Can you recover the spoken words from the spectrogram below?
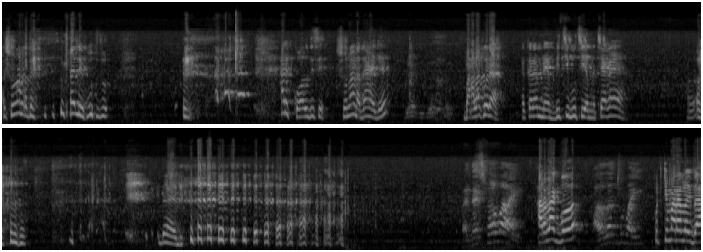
আর দেয় তাহলে বুঝব। আরে কল দিছে। সোনাটা দেয় দে। বালা করে একেবারে এমনি বিচি বুচি এমনি চেগায়া। ভাই আরও লাগবো? পুটকি মারা লইবা?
